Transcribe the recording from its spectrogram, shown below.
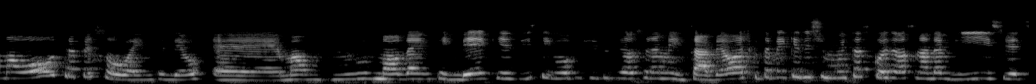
uma outra pessoa, entendeu? É, uma, nos molda a entender que existem outros tipos de relacionamento, sabe? Eu acho que também que existe muitas coisas relacionadas a vício, etc.,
